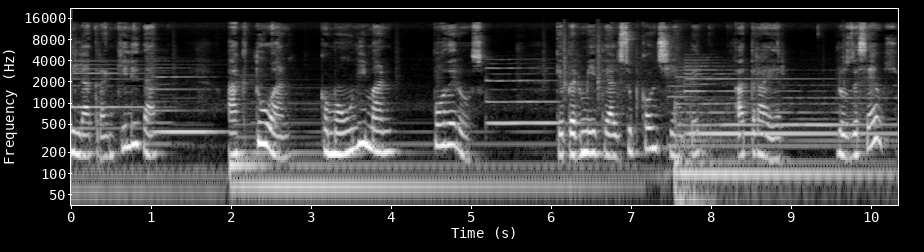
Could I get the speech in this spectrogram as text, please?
y la tranquilidad actúan como un imán poderoso que permite al subconsciente atraer los deseos.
